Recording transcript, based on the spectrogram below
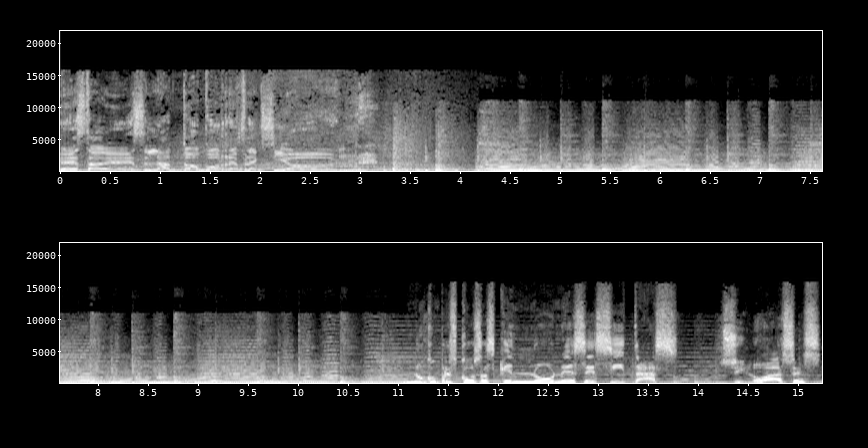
Esta es la Topo Reflexión. No compres cosas que no necesitas. Si lo haces,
